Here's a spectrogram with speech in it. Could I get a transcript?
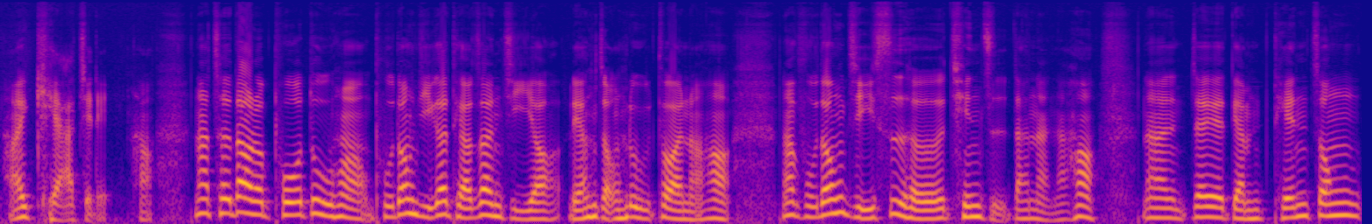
爱骑一个。好，那车道的坡度哈，普通级跟挑战级哦，两种路段了哈。那普通级适合亲子，当然了哈。那这个点田中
